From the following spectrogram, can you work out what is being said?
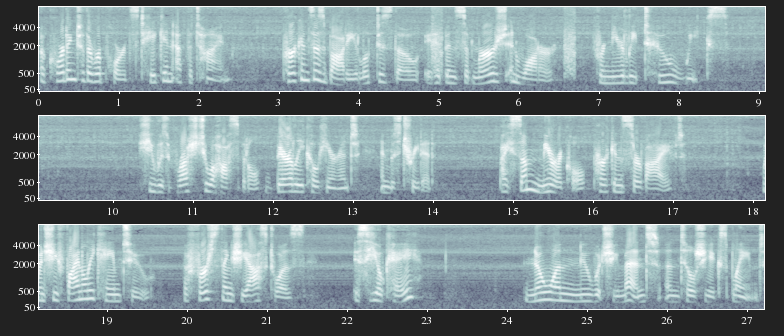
According to the reports taken at the time, Perkins's body looked as though it had been submerged in water for nearly two weeks. She was rushed to a hospital, barely coherent, and was treated. By some miracle, Perkins survived. When she finally came to, the first thing she asked was, Is he okay? No one knew what she meant until she explained.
